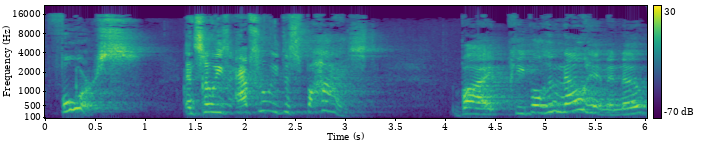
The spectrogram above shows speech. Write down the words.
force. And so he's absolutely despised by people who know him and know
